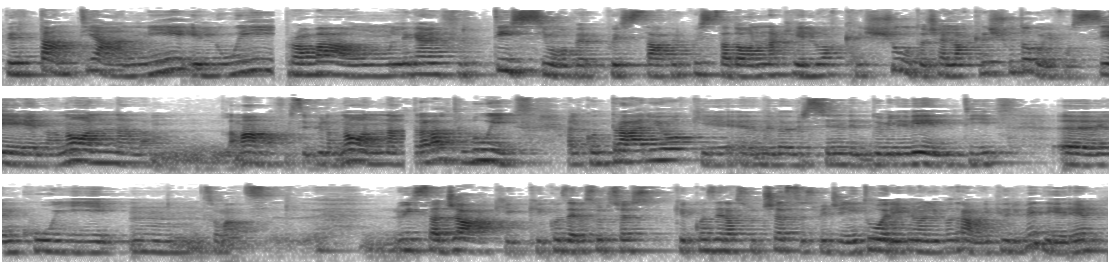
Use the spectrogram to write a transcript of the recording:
per tanti anni e lui prova un legame fortissimo per questa, per questa donna che lo ha cresciuto, cioè l'ha cresciuto come fosse la nonna, la, la mamma, forse più la nonna. Tra l'altro lui, al contrario che nella versione del 2020, eh, in cui mm, insomma lui sa già che, che cosa era successo, successo ai suoi genitori e che non li potrà mai più rivedere,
